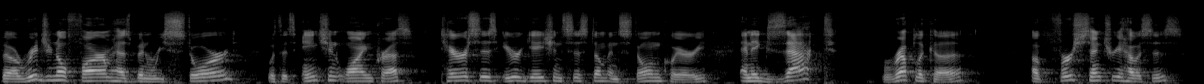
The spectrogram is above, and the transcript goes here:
The original farm has been restored with its ancient wine press, terraces, irrigation system, and stone quarry, an exact replica of first century houses,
